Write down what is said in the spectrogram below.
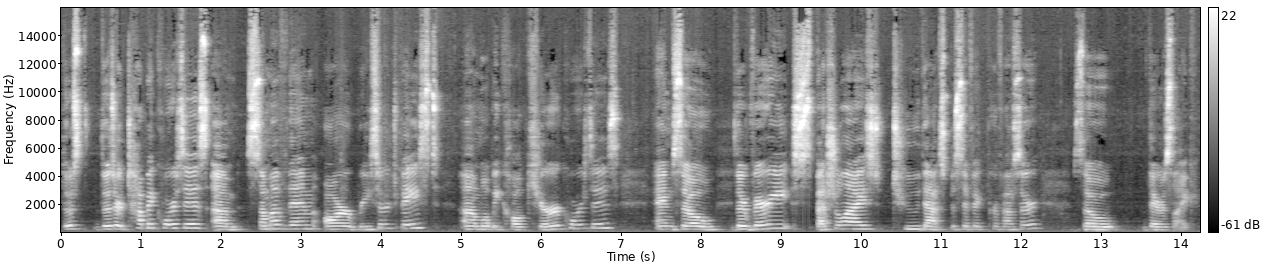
those those are topic courses. Um, some of them are research based, um, what we call CURE courses, and so they're very specialized to that specific professor. So there's like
